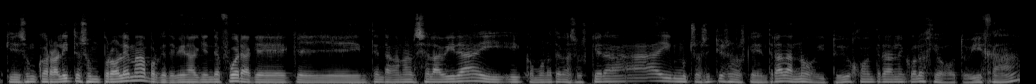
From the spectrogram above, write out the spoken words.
Aquí es un corralito, es un problema porque te viene alguien de fuera que, intenta ganarse la vida y, como no tengas euskera, hay muchos sitios en los que de entrada no. Y tu hijo entra en el colegio o tu hija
